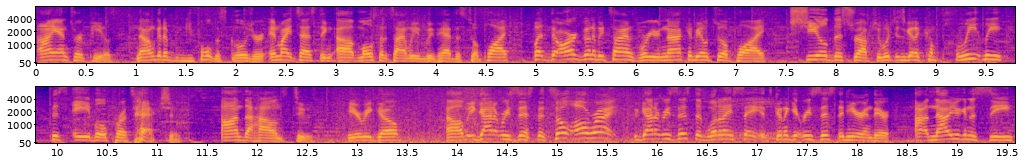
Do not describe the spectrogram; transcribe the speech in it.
Ion torpedoes. Now I'm going to full disclosure in my testing. Uh, most of the time we've, we've had this to apply, but there are going to be times where you're not going to be able to apply shield disruption, which is going to completely disable protection on the Hound's Tooth. Here we go. Uh, we got it resisted. So, all right, we got it resisted. What did I say? It's going to get resisted here and there. Uh, now you're going to see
